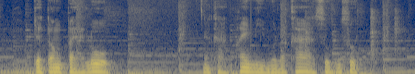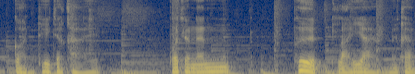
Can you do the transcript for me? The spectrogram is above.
ๆ จะต้องแปรรูปนะครับให้มีมูลค่าสูงสุดก่อนที่จะขาย เพราะฉะนั้น พืชหลายอย่างนะครับ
